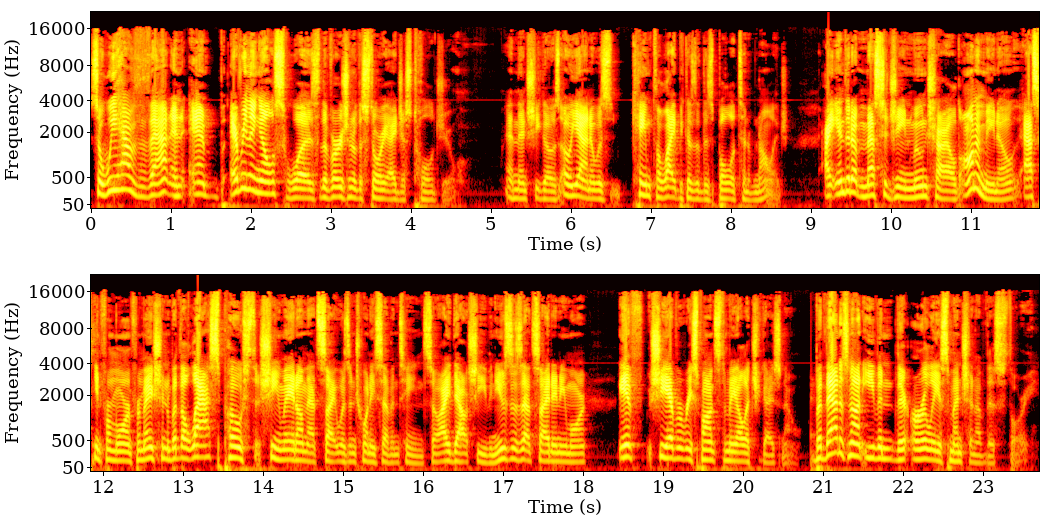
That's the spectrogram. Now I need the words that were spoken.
So we have that, and, and everything else was the version of the story I just told you. And then she goes, "Oh yeah, and it was came to light because of this bulletin of knowledge." I ended up messaging Moonchild on Amino asking for more information, but the last post she made on that site was in 2017, so I doubt she even uses that site anymore. If she ever responds to me, I'll let you guys know. But that is not even the earliest mention of this story.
